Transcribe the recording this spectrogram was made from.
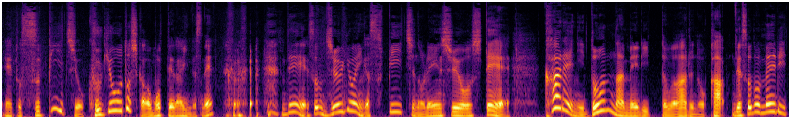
えっ、と、スピーチを苦行としか思ってないんですね。で、その従業員がスピーチの練習をして、彼にどんなメリットがあるのか、で、そのメリッ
